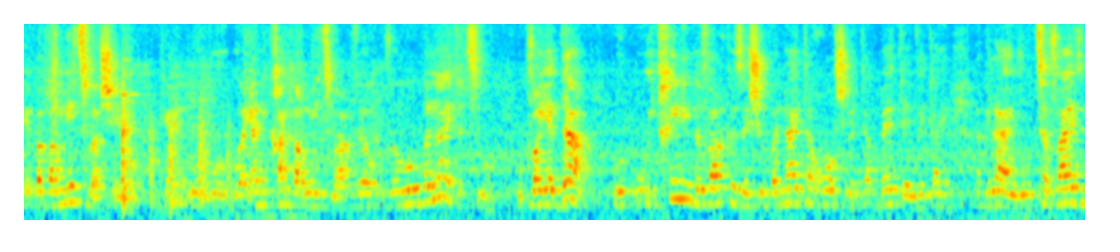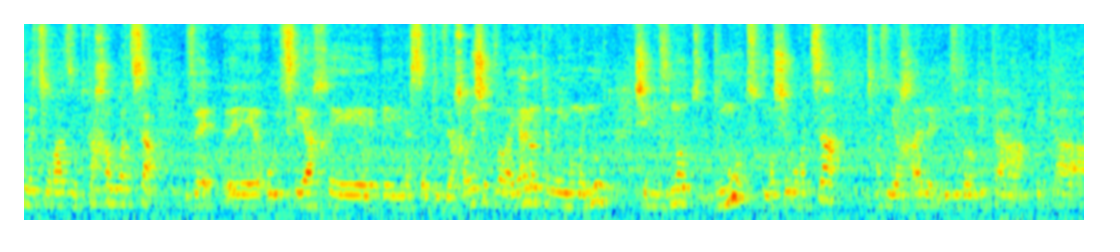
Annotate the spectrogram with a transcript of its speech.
אה, בבר מצווה שלו, כן? הוא, הוא, הוא היה לקחת בר מצווה והוא, והוא בנה את עצמו. הוא כבר ידע, הוא, הוא התחיל עם דבר כזה שהוא בנה את הראש ואת הבטן ואת הרגליים והוא צבע את זה בצורה הזאת, ככה הוא רצה. והוא הצליח אה, אה, לעשות את זה. אחרי שכבר היה לו את המיומנות של לבנות דמות כמו שהוא רצה, אז הוא יכל לבנות את ה... את ה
